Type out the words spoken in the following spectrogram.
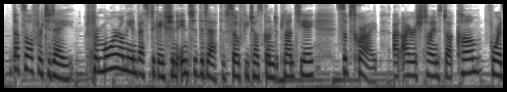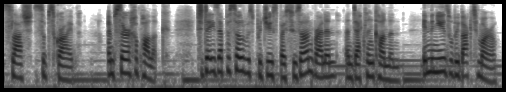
That's all for today. For more on the investigation into the death of Sophie Toscan du Plantier, subscribe at irishtimes.com forward slash subscribe. I'm Sorcha Pollak. Today's episode was produced by Suzanne Brennan and Declan Conlon. In the News we'll be back tomorrow.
